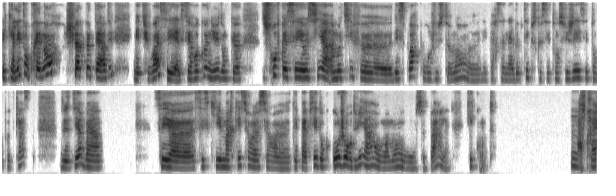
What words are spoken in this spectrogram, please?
mais quel est ton prénom? Je suis un peu perdue. Mais tu vois, c'est, elle s'est reconnue. Donc, euh, je trouve que c'est aussi un, motif euh, d'espoir pour justement euh, les personnes adoptées, puisque c'est ton sujet, c'est ton podcast, de se dire, ben, c'est c'est ce qui est marqué sur, sur tes papiers. Donc, aujourd'hui, hein, au moment où on se parle, qui compte? Hmm, Après,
